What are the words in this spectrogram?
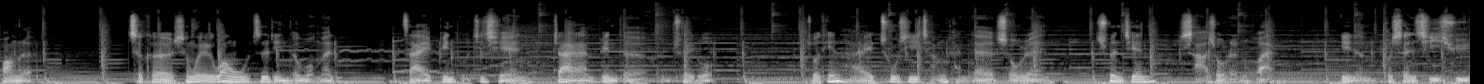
慌了。此刻，身为万物之灵的我们，在病毒之前，乍然变得很脆弱。昨天还促膝长谈的熟人，瞬间撒手人寰，令人不胜唏嘘。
